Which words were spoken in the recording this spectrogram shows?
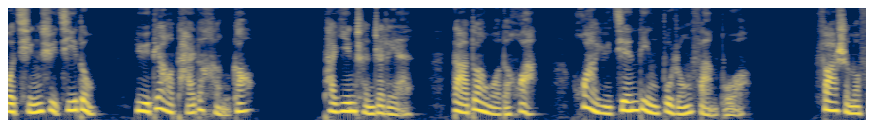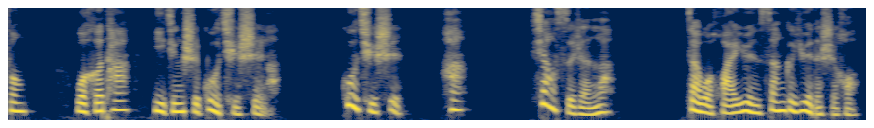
我情绪激动，语调抬得很高。他阴沉着脸打断我的话，话语坚定，不容反驳。发什么疯？我和他已经是过去式了。过去式？哈，笑死人了。在我怀孕三个月的时候，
